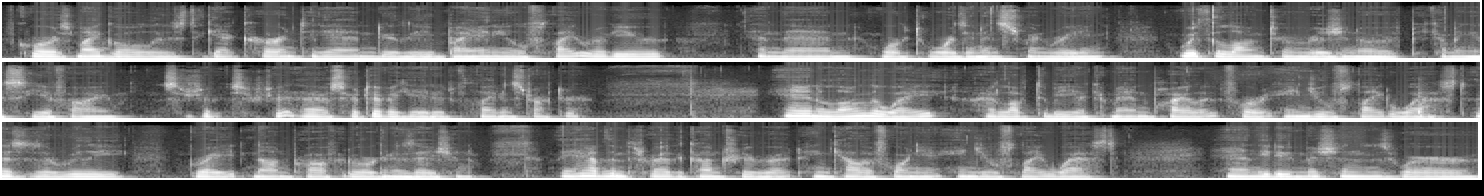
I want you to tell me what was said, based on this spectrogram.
Of course, my goal is to get current again, do the biennial flight review, and then work towards an instrument rating with the long term vision of becoming a CFI, certi- uh, certificated flight instructor. And along the way, I'd love to be a command pilot for Angel Flight West. This is a really great nonprofit organization. They have them throughout the country, but in California, Angel Flight West, and they do missions where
